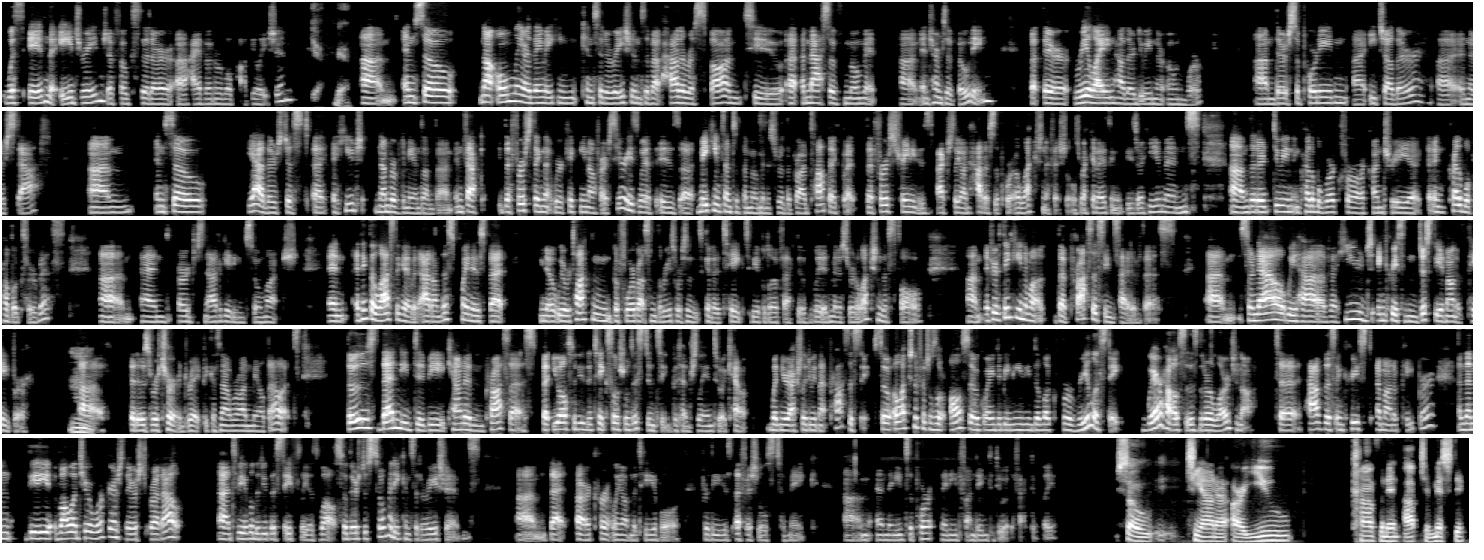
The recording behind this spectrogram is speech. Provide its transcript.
within the age range of folks that are a high vulnerable population. Yeah, yeah. Um, and so not only are they making considerations about how to respond to a, a massive moment um, in terms of voting, but they're realigning how they're doing their own work. Um, they're supporting uh, each other uh, and their staff. Um, and so yeah, there's just a, a, huge number of demands on them. In fact, the first thing that we're kicking off our series with is uh, making sense of the moment is sort of the broad topic, but the first training is actually on how to support election officials, recognizing that these are humans um, that are doing incredible work for our country, uh, incredible public service, um, and are just navigating so much. And I think the last thing I would add on this point is that you know, we were talking before about some of the resources it's going to take to be able to effectively administer an election this fall. Um, if you're thinking about the processing side of this, um, so now we have a huge increase in just the amount of paper mm. uh, that is returned, right? Because now we're on mail ballots. Those then need to be counted and processed, but you also need to take social distancing potentially into account when you're actually doing that processing. So election officials are also going to be needing to look for real estate warehouses that are large enough to have this increased amount of paper and then the volunteer workers they're spread out uh, to be able to do this safely as well. So there's just so many considerations um, that are currently on the table for these officials to make. Um, and they need support, they need funding to do it effectively. So, Tiana, are you confident, optimistic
